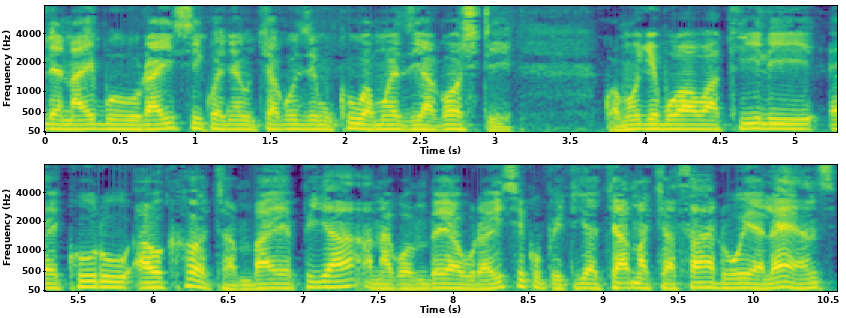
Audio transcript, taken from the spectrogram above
vile naibu uraisi kwenye uchaguzi mkuu wa mwezi Agosti. Kwa mujibu wa wakili Ekuru Aukot ambaye pia anagombea uraisi kupitia chama cha Third Way Alliance,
